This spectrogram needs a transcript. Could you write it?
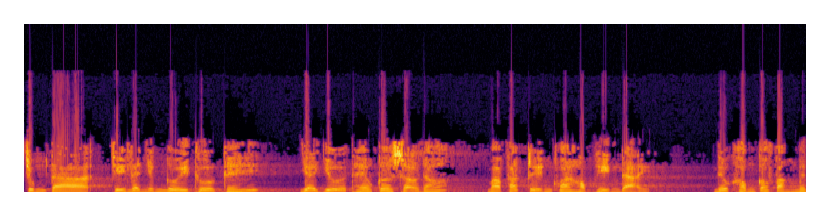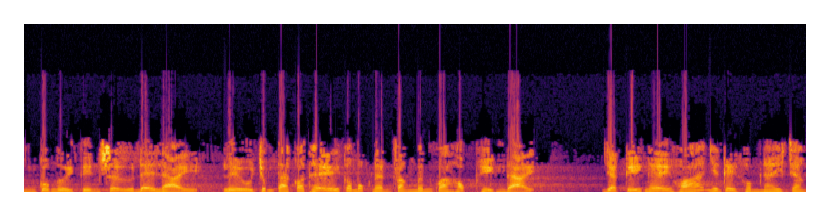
Chúng ta chỉ là những người thừa kế và dựa theo cơ sở đó mà phát triển khoa học hiện đại nếu không có văn minh của người tiền sử để lại, liệu chúng ta có thể có một nền văn minh khoa học hiện đại và kỹ nghệ hóa như ngày hôm nay chăng?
